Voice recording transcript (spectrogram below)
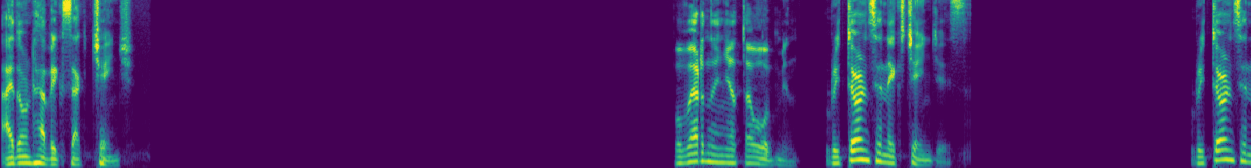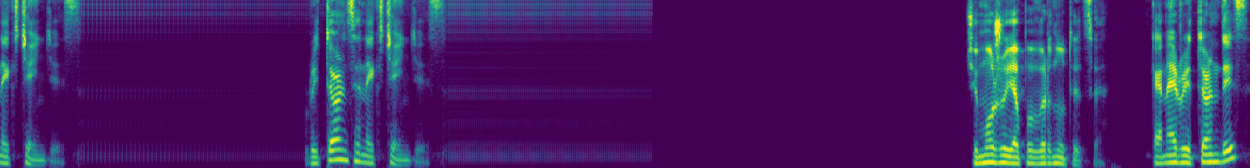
I don't have exact change. Повернення та обмін. Returns and exchanges. Returns and exchanges. Returns and exchanges. Чи можу я повернути це? Can I return this?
